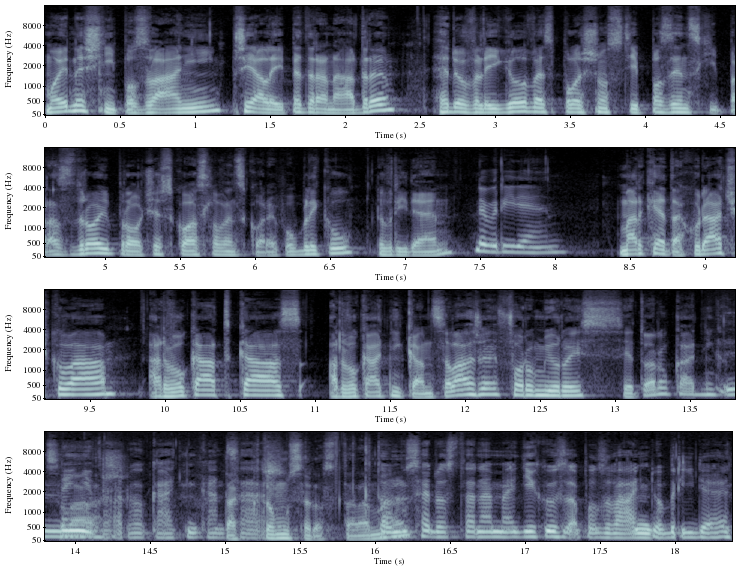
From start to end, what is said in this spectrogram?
Moje dnešní pozvání přijali Petra Nádr, Head of Legal ve společnosti Plzeňský Prazdroj pro Českou a Slovenskou republiku. Dobrý den. Dobrý den. Markéta Chudáčková, advokátka z advokátní kanceláře Forum Juris. Je to advokátní kancelář? Není to advokátní kancelář. Tak k tomu se dostaneme. K tomu se dostaneme. Děkuji za pozvání. Dobrý den.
